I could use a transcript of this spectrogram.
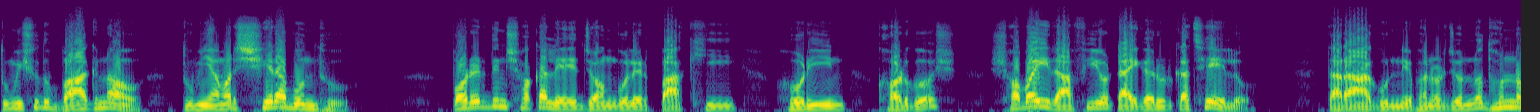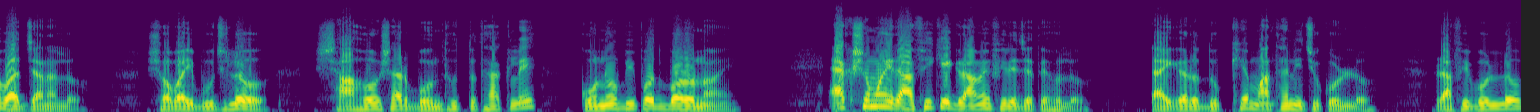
তুমি শুধু বাঘ নাও, তুমি আমার সেরা বন্ধু। পরের দিন সকালে জঙ্গলের পাখি, হরিণ, খরগোশ সবাই রাফি ও টাইগারুর কাছে এলো। তারা আগুন নেভানোর জন্য ধন্যবাদ জানালো। সবাই বুঝল, সাহস আর বন্ধুত্ব থাকলে কোনো বিপদ বড় নয়। একসময় রাফিকে গ্রামে ফিরে যেতে হলো। টাইগারও দুঃখে মাথা নিচু করল। রাফি বলল,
